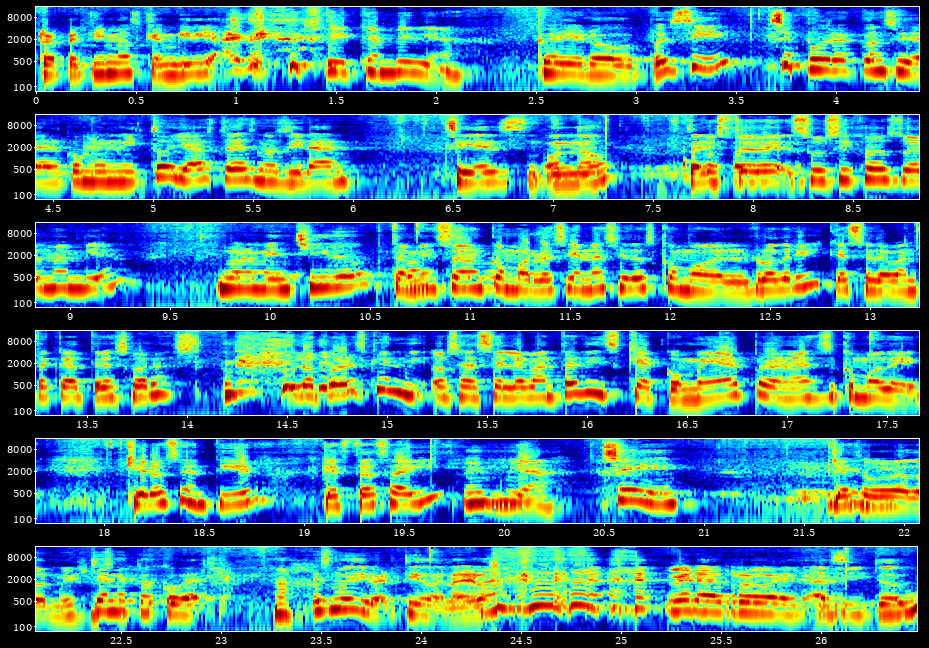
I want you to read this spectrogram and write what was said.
Repetimos que envidia. Sí, que envidia. Pero pues sí, se podría considerar como un mito. Ya ustedes nos dirán si es o no. ¿Ustedes, ¿Sus hijos duermen bien? Duermen chido. También son como recién nacidos como el Rodri, que se levanta cada tres horas. lo peor es que, o sea, se levanta disque a comer, pero no es como de, quiero sentir que estás ahí y ya. Sí. Ya se vuelve a dormir. Ya me tocó verlo. Ah. Es muy divertido, la verdad. Ver a Robert así todo.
